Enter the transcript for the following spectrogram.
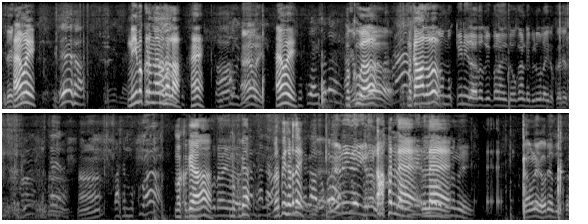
ਦੇਖ। ਹੈ ਓਏ? ਦੇਖ। ਨਹੀਂ ਮੁੱਕਣ ਦਾ ਮਸਾਲਾ ਹੈ? ਹੈ ਓਏ? ਹੈ ਓਏ? ਮੁੱਕੂ ਆ? ਮਕਾ ਦੋ। ਉਹ ਮੁੱਕੀ ਨਹੀਂ ਸਕਦਾ ਤੁਸੀਂ ਪਹਿਲਾਂ 2 ਘੰਟੇ ਵੀਡੀਓ ਲਈ ਰੱਖੋ ਇਹਦੇ ਉੱਤੇ। ਹਾਂ। ਬਸ ਮੁੱਕੂ ਆ। ਮੁੱਕ ਗਿਆ। ਮੁੱਕ ਗਿਆ। ਗੁਰਪੀ ਛੱਡ ਦੇ। ਰੇੜੀ ਦੇ ਹੀ ਖੜਾ ਲੈ। ਆ ਲੈ ਲੈ। ਕਮਲੇ ਹੋ ਰਹੇ ਤੁਸੀਂ ਤਾਂ।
